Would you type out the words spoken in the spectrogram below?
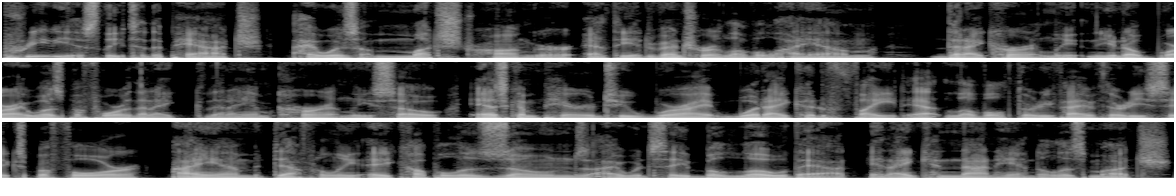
previously to the patch, I was much stronger at the adventurer level I am than I currently, you know, where I was before than I than I am currently. So as compared to where I what I could fight at level 35, 36 before, I am definitely a couple of zones I would say below that, and I cannot handle as much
